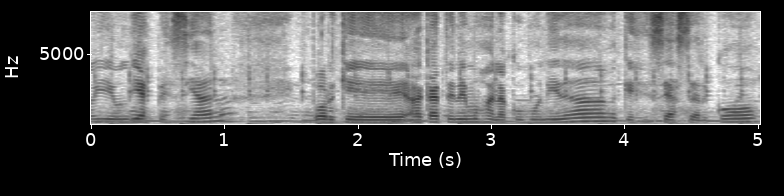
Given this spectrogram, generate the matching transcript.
Hoy es un día especial porque acá tenemos a la comunidad que se acercó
